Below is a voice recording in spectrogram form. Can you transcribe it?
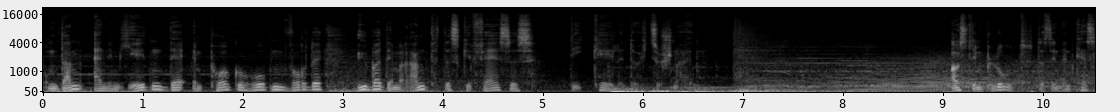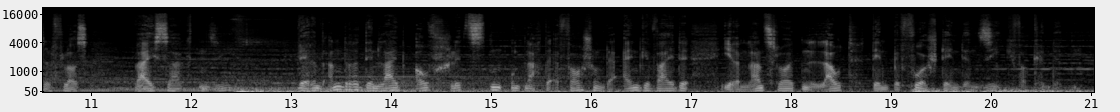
um dann einem jeden, der emporgehoben wurde, über dem Rand des Gefäßes die Kehle durchzuschneiden. Aus dem Blut, das in den Kessel floss, weissagten sie, während andere den Leib aufschlitzten und nach der Erforschung der Eingeweide ihren Landsleuten laut den bevorstehenden Sieg verkündeten.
